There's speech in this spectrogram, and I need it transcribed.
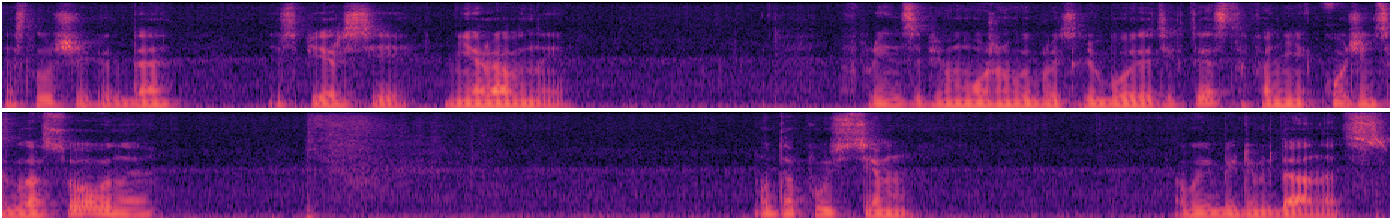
Для случая, когда дисперсии не равны. В принципе, мы можем выбрать любой из этих тестов. Они очень согласованы. Ну, допустим, выберем Donuts.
